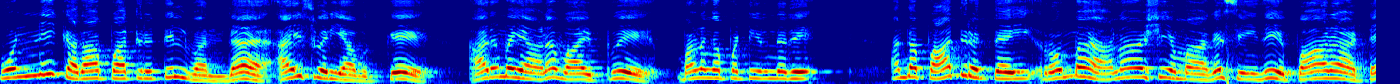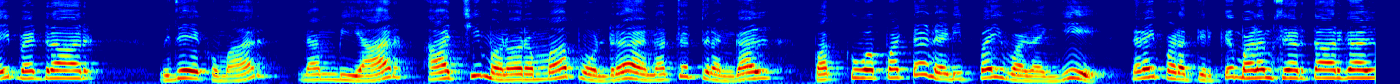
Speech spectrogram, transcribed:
பொன்னி கதாபாத்திரத்தில் வந்த ஐஸ்வர்யாவுக்கு அருமையான வாய்ப்பு வழங்கப்பட்டிருந்தது. அந்த பாத்திரத்தை ரொம்ப அனாவசியமாக செய்து பாராட்டை பெற்றார். விஜயகுமார் நம்பியார் ஆச்சி மனோரம்மா போன்ற நட்சத்திரங்கள் பக்குவப்பட்ட நடிப்பை வழங்கி திரைப்படத்திற்கு பலம் சேர்த்தார்கள்.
